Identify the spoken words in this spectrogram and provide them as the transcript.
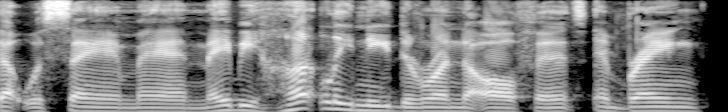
that was saying, man, maybe Huntley need to run the offense and bring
